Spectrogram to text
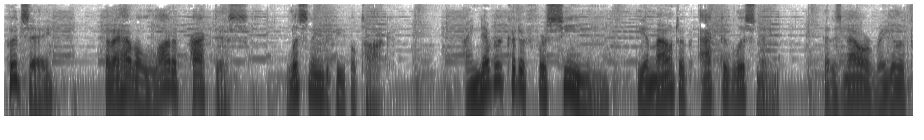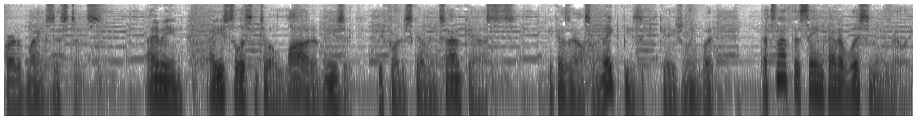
Could say that I have a lot of practice listening to people talk. I never could have foreseen the amount of active listening that is now a regular part of my existence. I mean, I used to listen to a lot of music before discovering soundcasts, because I also make music occasionally, but that's not the same kind of listening, really.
